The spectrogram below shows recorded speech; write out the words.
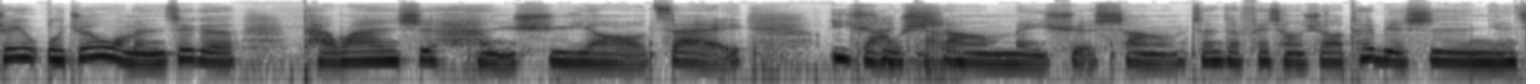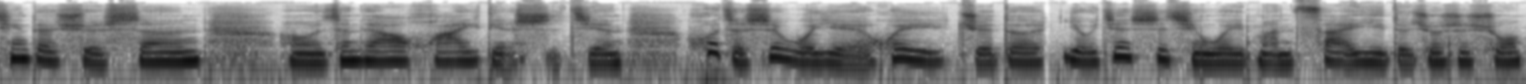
所以我觉得我们这个台湾是很需要在艺术上、美学上，真的非常需要，特别是年轻的学生，哦，真的要花一点时间。或者是我也会觉得有一件事情我也蛮在意的，就是说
